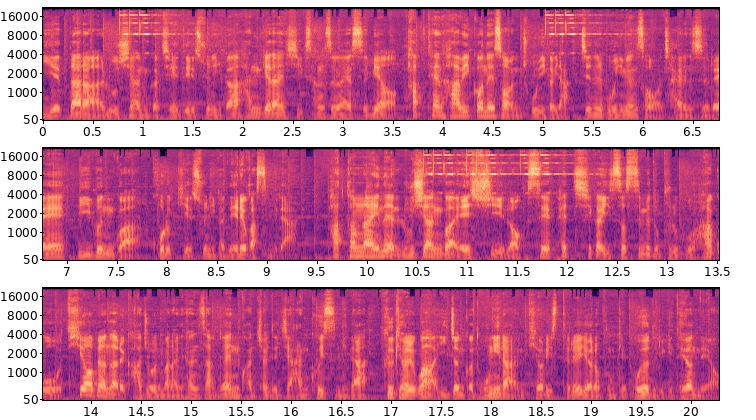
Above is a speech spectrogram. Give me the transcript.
이에 따라 루시안과 제드의 순위가 한 계단씩 상승하였으며 탑10 하위권에선 조이가 약진을 보이면서 자연스레 리븐과 코르키의 순위가 내려갔습니다. 바텀 라인은 루시안과 애쉬, 럭스의 패치가 있었음에도 불구하고 티어 변화를 가져올 만한 현상은 관철되지 않고 있습니다. 그 결과 이전과 동일한 티어 리스트를 여러분께 보여드리게 되었네요.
